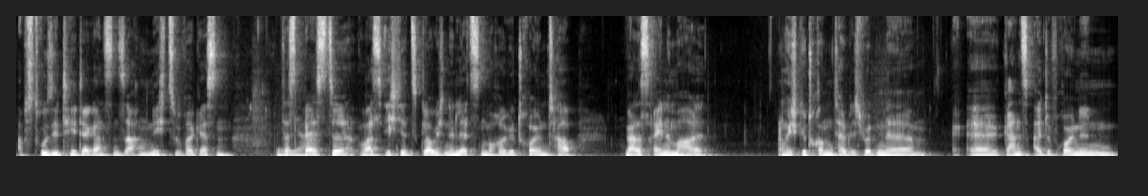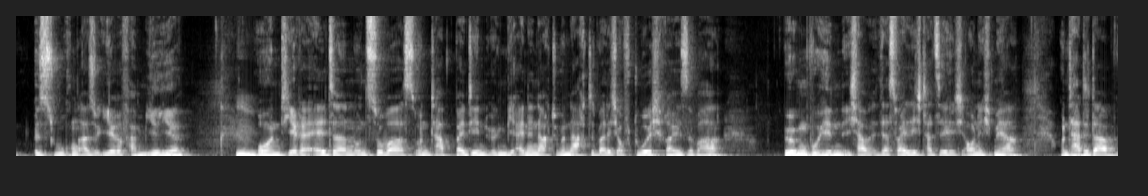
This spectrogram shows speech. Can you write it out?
Abstrusität der ganzen Sachen nicht zu vergessen. Das Ja. Beste, was ich jetzt, glaube ich, in der letzten Woche geträumt habe, war das eine Mal, wo ich geträumt habe, ich würde eine äh, ganz alte Freundin besuchen, also ihre Familie. und ihre Eltern und sowas und habe bei denen irgendwie eine Nacht übernachtet, weil ich auf Durchreise war. Irgendwo hin, ich habe, das weiß ich tatsächlich auch nicht mehr. Und hatte da,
